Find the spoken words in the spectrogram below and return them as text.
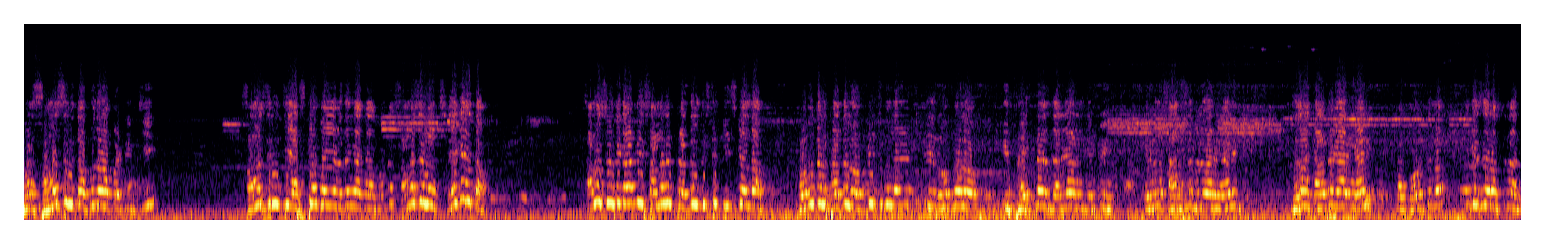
మన సమస్యను తప్పుదో పట్టించి సమస్య నుంచి ఎస్కేప్ అయ్యే విధంగా కాకుండా సమస్యను స్వీకరిద్దాం. సమస్య ఉంది కాబట్టి ఈ సమస్యను ప్రజల దృష్టికి తీసుకెళ్దాం. ప్రభుత్వం పెద్దలు ఒప్పించుకున్నటువంటి రూపంలో ఈ ప్రయత్నాలు జరగాలని చెప్పి తెలుగు శాసనసభ్యులు గారు కానీ జిల్లా కలెక్టర్ గారు కానీ మా కోర్టులో లోకేష్ గారు వస్తున్నారు.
